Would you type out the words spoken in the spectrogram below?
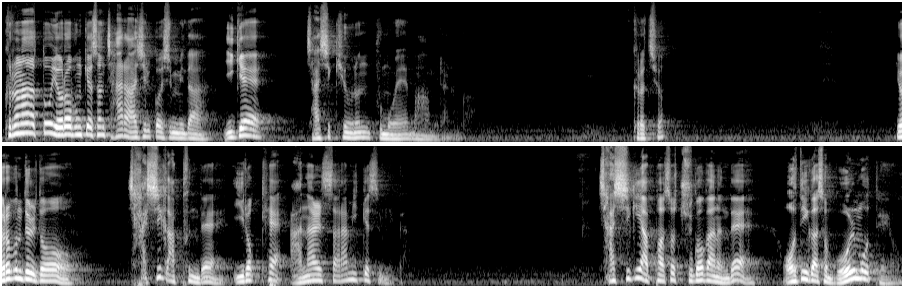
그러나 또 여러분께서는 잘 아실 것입니다. 이게 자식 키우는 부모의 마음이라는 거. 그렇죠? 여러분들도 자식 아픈데 이렇게 안 할 사람 있겠습니까? 자식이 아파서 죽어가는데 어디 가서 뭘 못해요?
